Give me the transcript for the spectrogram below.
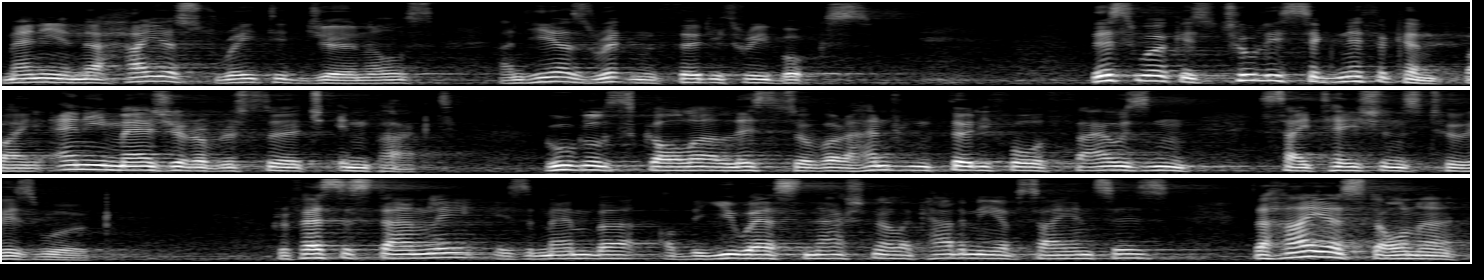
many in the highest rated journals, and he has written 33 books. This work is truly significant by any measure of research impact. Google Scholar lists over 134,000 citations to his work. Professor Stanley is a member of the US National Academy of Sciences, the highest honor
